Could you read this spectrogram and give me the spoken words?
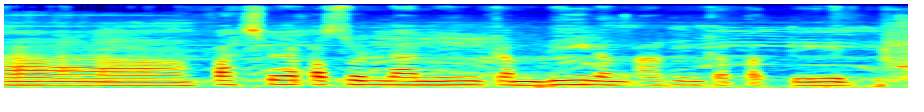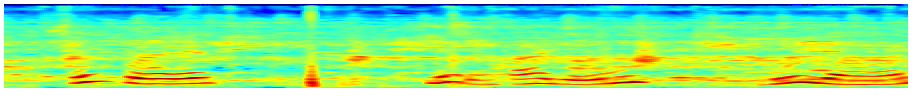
ah pas pinapasol namin kambing ng aking kapatid. Siyempre, meron tayong duyan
